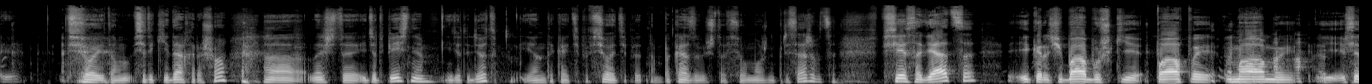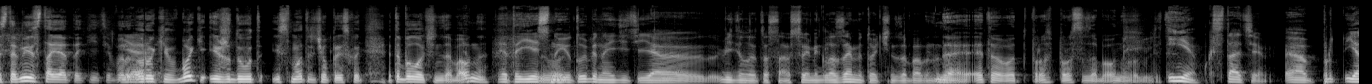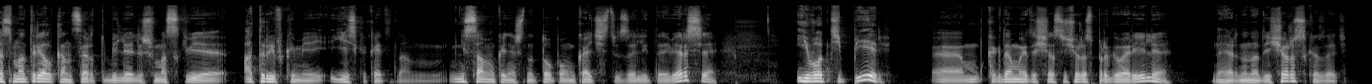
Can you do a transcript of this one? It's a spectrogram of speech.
все, и там все такие, да, хорошо. А, значит, идет песня, идет, идет, и она такая, типа, все, типа, там показывает, что все, можно присаживаться. Все садятся, и, короче, бабушки, папы, мамы, и все остальные стоят такие, типа, Я- руки в боки и ждут, и смотрят, что происходит. Это было очень забавно. Это есть на Вот. Ютубе, найдите. Я видел это сам своими глазами, это очень забавно. Да, это вот просто, просто забавно выглядит. И, кстати, э, я смотрел концерт Билли Эйлиш в Москве отрывками. Есть какая-то там, не в самом, конечно, топовом качестве залитая версия. И вот теперь, э, когда мы это сейчас еще раз проговорили, наверное, надо еще раз сказать,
